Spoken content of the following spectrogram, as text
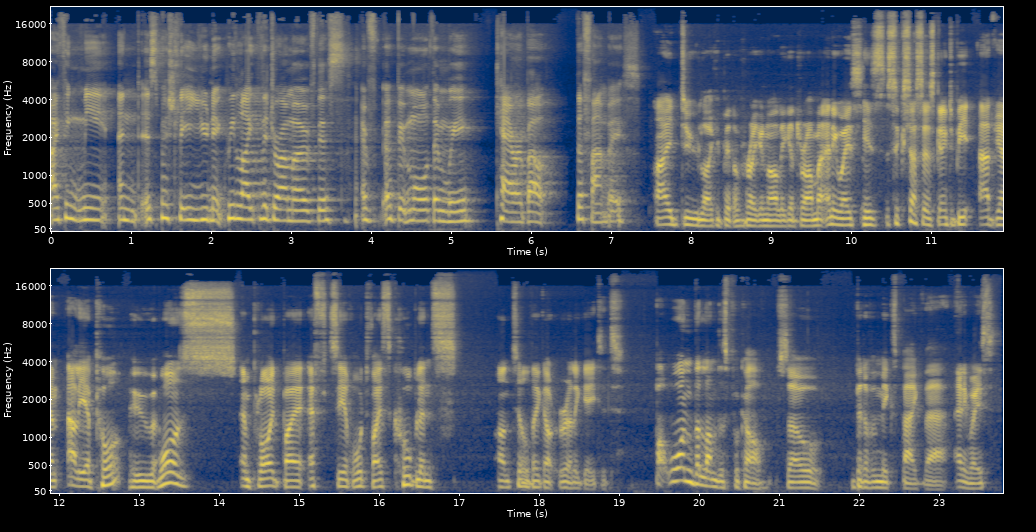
I think me and especially you, Nik, we like the drama of this a, a bit more than we care about the fan base. I do like a bit of Regionalliga drama. Anyways, his successor is going to be Adrian Alipour, who was employed by FC Rot-Weiß Koblenz until they got relegated. But won the Landespokal, so a bit of a mixed bag there. Anyways,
